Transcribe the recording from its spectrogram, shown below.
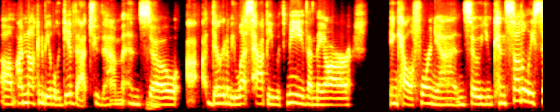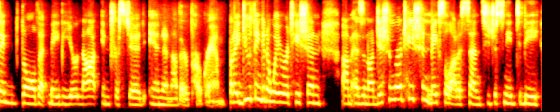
Um, I'm not going to be able to give that to them, and so uh, they're going to be less happy with me than they are in California. And so you can subtly signal that maybe you're not interested in another program. But I do think an away rotation um, as an audition rotation makes a lot of sense. You just need to be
